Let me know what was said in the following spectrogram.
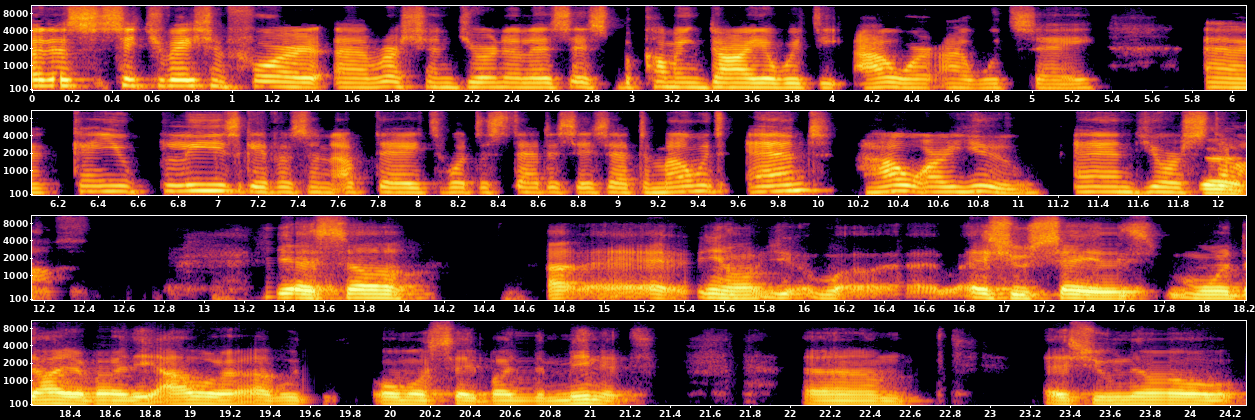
The situation for uh, Russian journalists is becoming dire with the hour, I would say. Uh, can you please give us an update what the status is at the moment and how are you and your staff? Yes, yeah, so, uh, you know, you, as you say, it's more dire by the hour, I would almost say by the minute. Um, as you know,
